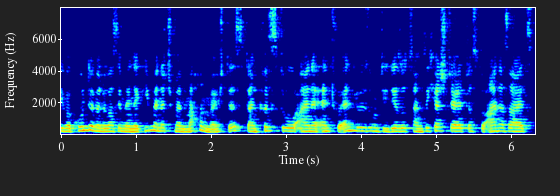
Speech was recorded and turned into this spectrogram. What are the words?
lieber Kunde, wenn du was im Energiemanagement machen möchtest, dann kriegst du eine End-to-End-Lösung, die dir sozusagen sicherstellt, dass du einerseits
